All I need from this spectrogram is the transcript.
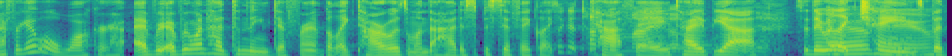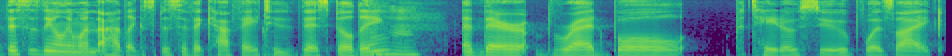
I forget what Walker had. Every everyone had something different, but like Tower was the one that had a specific like, like a cafe Mayo. type. Yeah. Yeah. So they were like chains, but this is the only one that had like a specific cafe to this building. Mhm. And their bread bowl potato soup was like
